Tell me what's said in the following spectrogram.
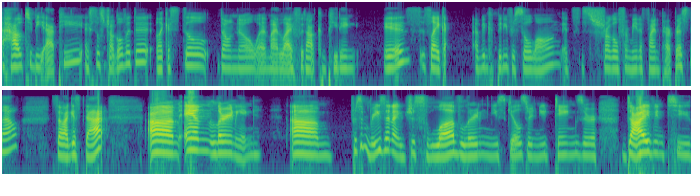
how to be happy. I still struggle with it. Like I still don't know what my life without competing is. It's like I've been competing for so long. It's a struggle for me to find purpose now. So I guess that. Um, and learning. Um, for some reason I just love learning new skills or new things or dive into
